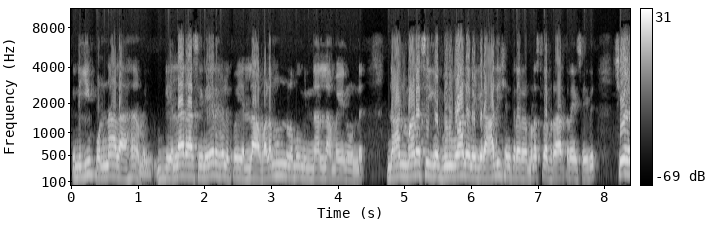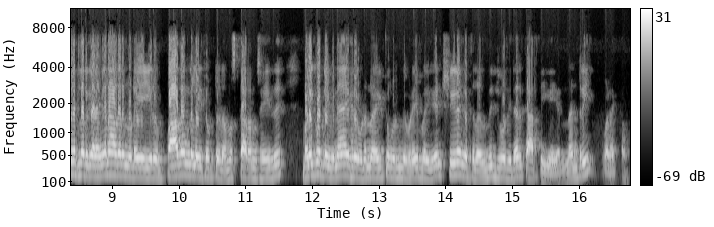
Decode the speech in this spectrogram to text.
இன்னைக்கு பொன்னாளாக அமையும். இப்படி எல்லா ராசி நேர்களுக்கும் எல்லா வளமும் நலமும் இந்நாளில் அமையணும்னு நான் மானசீக குருவான் நினைக்கிற ஆதிசங்கரர் மனசுல பிரார்த்தனை செய்து ஸ்ரீரங்கத்தில் இருக்கிற ரங்கநாதரனுடைய இரு பாதங்களை தொட்டு நமஸ்காரம் செய்து மலைக்கோட்டை விநாயகரை உடன் அழைத்து விழுந்து விடைபெறுகிறேன். ஸ்ரீரங்கத்திலிருந்து ஜோதிடர் கார்த்திகேயன். நன்றி வணக்கம்.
